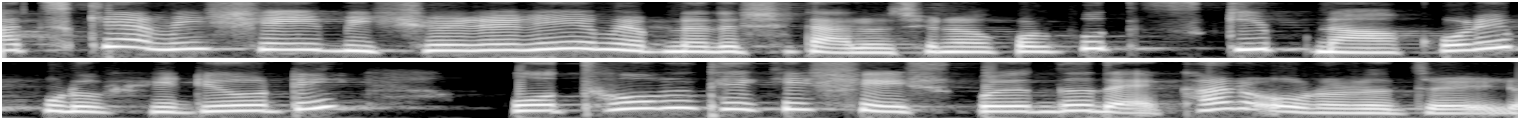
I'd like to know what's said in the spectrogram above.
আজকে আমি সেই বিষয়টা নিয়ে আমি আপনাদের সাথে আলোচনা করব। স্কিপ না করে পুরো ভিডিওটি প্রথম থেকে শেষ পর্যন্ত দেখার অনুরোধ রইল।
